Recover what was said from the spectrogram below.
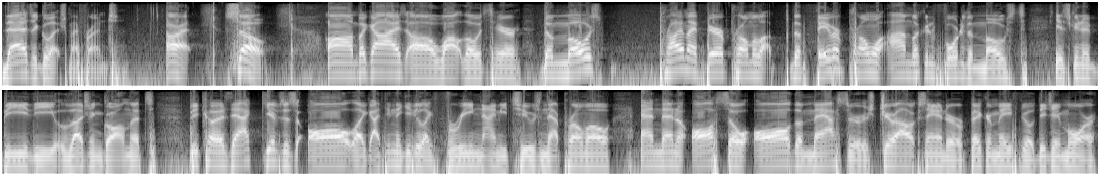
That is a glitch, my friends. All right. So, um, but guys, uh, while it loads here, the most, probably my favorite promo, the favorite promo I'm looking forward to the most is going to be the Legend Gauntlet because that gives us all, like, I think they give you like free 92s in that promo. And then also all the Masters, Jaire Alexander, Baker Mayfield, DJ Moore.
